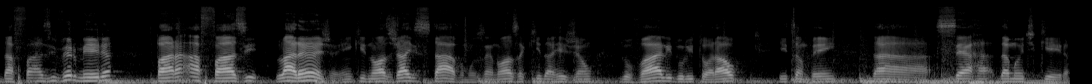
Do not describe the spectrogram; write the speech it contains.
da fase vermelha para a fase laranja, em que nós já estávamos, né? nós aqui da região do Vale, do Litoral e também da Serra da Mantiqueira.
